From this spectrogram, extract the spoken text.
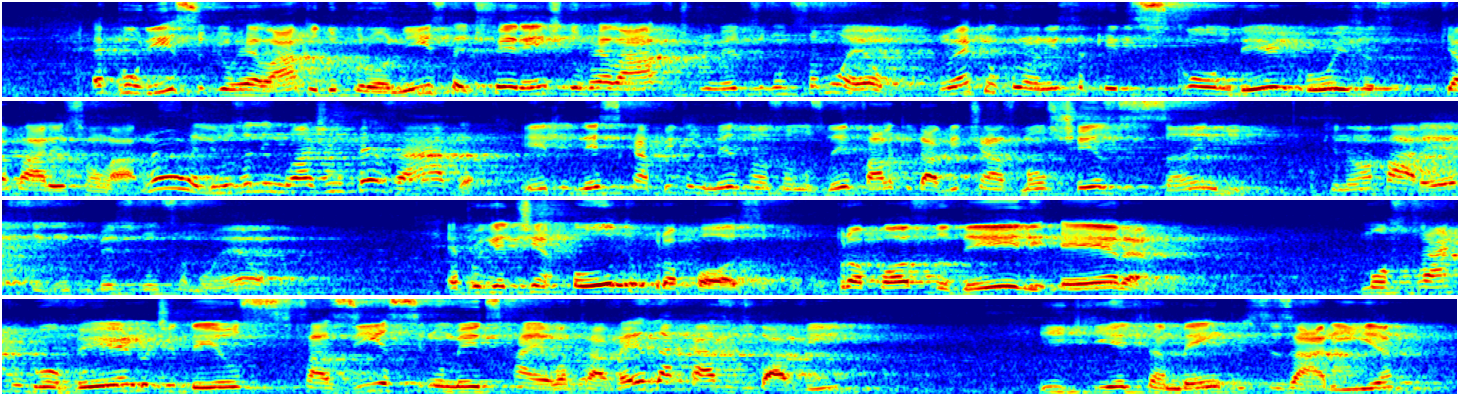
É por isso que o relato do cronista é diferente do relato de 1 e 2 Samuel. Não é que o cronista quer esconder coisas que apareçam lá. Não, ele usa linguagem pesada. Ele, nesse capítulo mesmo nós vamos ler, fala que Davi tinha as mãos cheias de sangue, o que não aparece em 1 e 2 Samuel. É porque ele tinha outro propósito. O propósito dele era mostrar que o governo de Deus fazia-se no meio de Israel através da casa de Davi e que ele também precisaria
